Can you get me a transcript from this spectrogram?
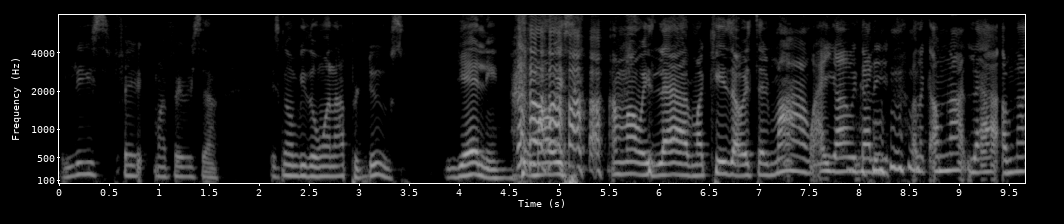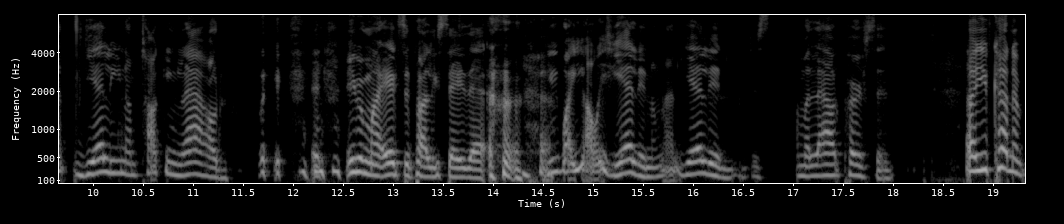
the least fa- my favorite sound is gonna be the one I produce. Yelling. I'm always I'm always loud. My kids always tell me, Mom, why you always gotta ye-" I'm like, I'm not loud, I'm not yelling, I'm talking loud. And even my ex would probably say that. you, why you always yelling? I'm not yelling. I'm just I'm a loud person. Uh, you've kind of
